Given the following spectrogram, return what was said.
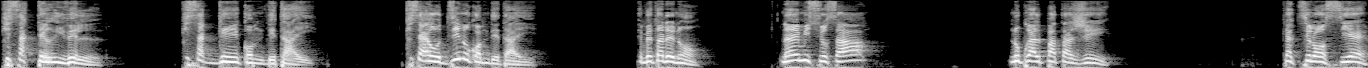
Qui ça que t'es rivel? Qui ça gagne comme détail? Qui ça dit nous comme détail? Et bien, attendez non. Dans l'émission ça, nous prenons partager quelques silencieux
